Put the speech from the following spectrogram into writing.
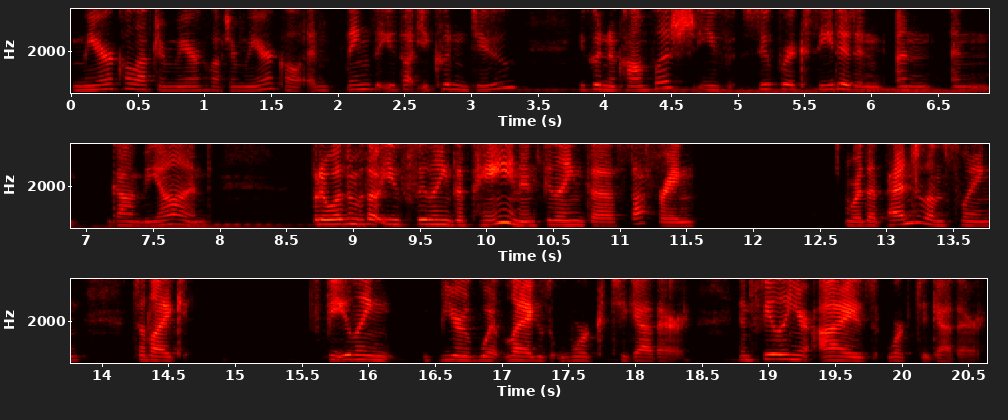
miracle after miracle after miracle and things that you thought you couldn't do, you couldn't accomplish, you've super exceeded and, and, and gone beyond but it wasn't without you feeling the pain and feeling the suffering or the pendulum swing to like feeling your legs work together and feeling your eyes work together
